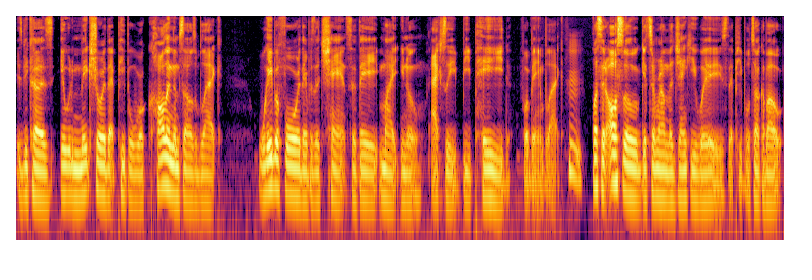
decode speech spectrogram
is because it would make sure that people were calling themselves black way before there was a chance that they might, you know, actually be paid for being black. Hmm. Plus, it also gets around the janky ways that people talk about,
